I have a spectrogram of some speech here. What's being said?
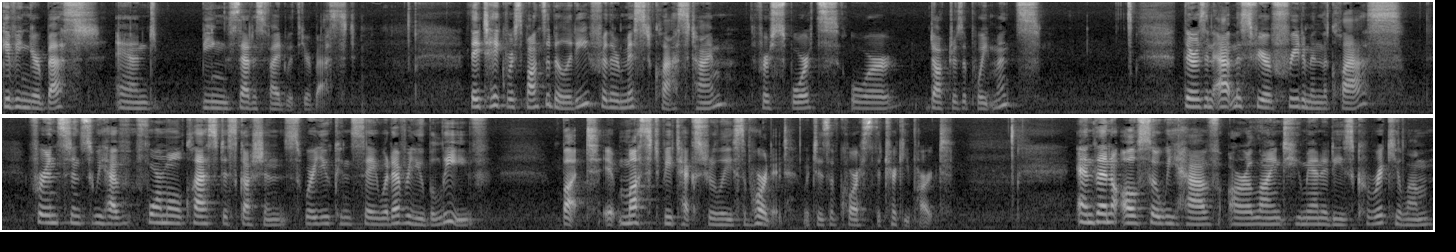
giving your best and being satisfied with your best. They take responsibility for their missed class time, for sports or doctor's appointments. There's an atmosphere of freedom in the class. For instance, we have formal class discussions where you can say whatever you believe, but it must be textually supported, which is, of course, the tricky part. And then also, we have our aligned humanities curriculum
